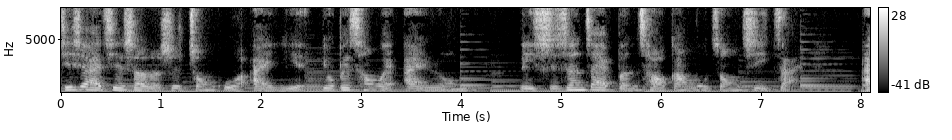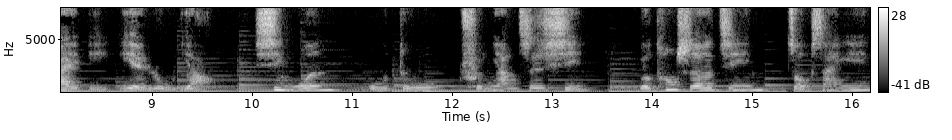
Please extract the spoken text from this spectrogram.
接下来介绍的是中国艾叶，又被称为艾绒。李时珍在《本草纲目》中记载：艾以叶入药，性温，无毒，纯阳之性，有通十二经、走三阴、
